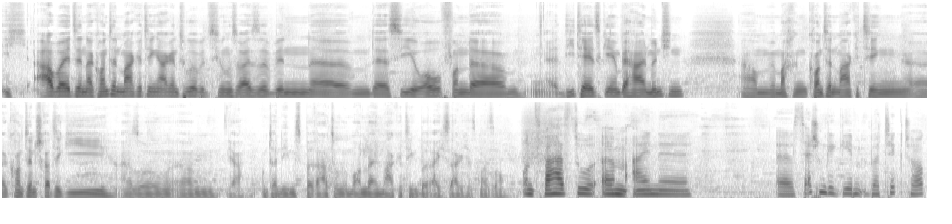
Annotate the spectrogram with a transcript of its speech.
ich arbeite in einer Content-Marketing-Agentur beziehungsweise bin ähm, der CEO von der äh, Details GmbH in München. Ähm, wir machen Content Marketing, äh, Content Strategie, also ähm, ja, Unternehmensberatung im Online-Marketing-Bereich, sage ich jetzt mal so. Und zwar hast du ähm, eine äh, Session gegeben über TikTok.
